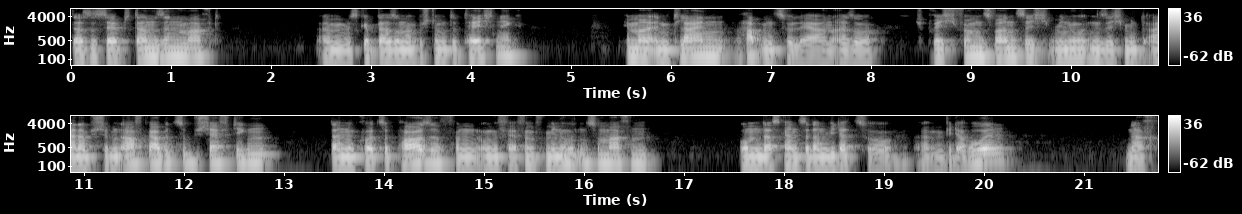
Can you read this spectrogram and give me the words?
dass es selbst dann Sinn macht. Ähm, es gibt da so eine bestimmte Technik, immer in kleinen Happen zu lernen. Also sprich 25 Minuten sich mit einer bestimmten Aufgabe zu beschäftigen, dann eine kurze Pause von ungefähr fünf Minuten zu machen, um das Ganze dann wieder zu ähm, wiederholen. Nach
